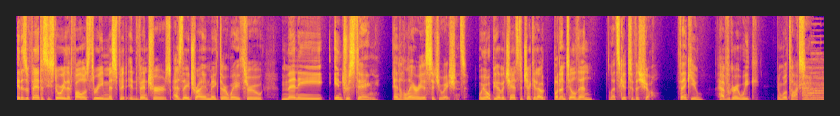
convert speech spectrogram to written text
It is a fantasy story that follows three misfit adventurers as they try and make their way through many interesting and hilarious situations. We hope you have a chance to check it out, but until then, let's get to the show. Thank you, have a great week, and we'll talk soon.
